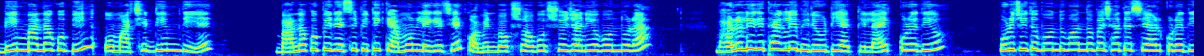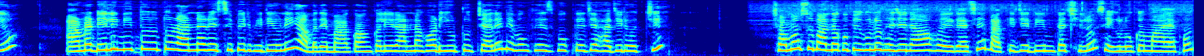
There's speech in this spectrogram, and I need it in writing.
ডিম বাঁধাকপি ও মাছের ডিম দিয়ে বাঁধাকপির রেসিপিটি কেমন লেগেছে কমেন্ট বক্সে অবশ্যই জানিও বন্ধুরা। ভালো লেগে থাকলে ভিডিওটি একটি লাইক করে দিও, পরিচিত বন্ধু বান্ধবের সাথে শেয়ার করে দিও। আমরা ডেলি নিত্য নতুন রান্নার রেসিপির ভিডিও নিয়ে আমাদের মা কঙ্কালী রান্নাঘর ইউটিউব চ্যানেল এবং ফেসবুক পেজে হাজির হচ্ছি। সমস্ত বাঁধাকপিগুলো ভেজে নেওয়া হয়ে গেছে, বাকি যে ডিমটা ছিল সেগুলোকে মা এখন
